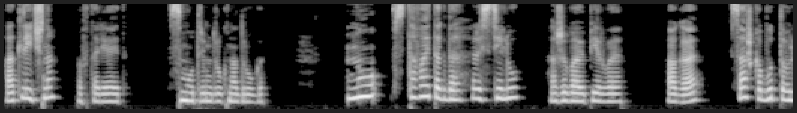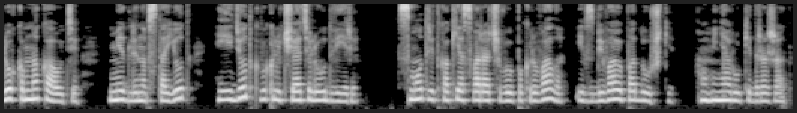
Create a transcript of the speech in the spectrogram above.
«Отлично», — повторяет. Смотрим друг на друга. «Ну, вставай тогда, расстелю», — оживаю первая. «Ага». Сашка будто в легком нокауте, медленно встает и идет к выключателю у двери. Смотрит, как я сворачиваю покрывало и взбиваю подушки. У меня руки дрожат.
